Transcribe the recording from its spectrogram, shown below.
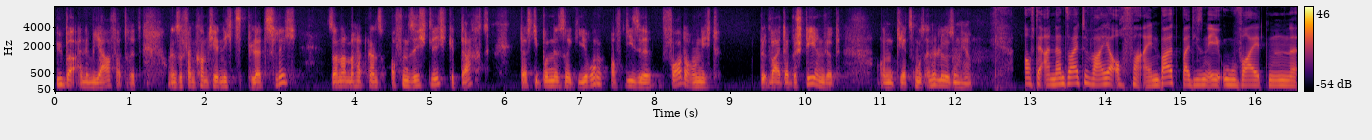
über einem Jahr vertritt. Und insofern kommt hier nichts plötzlich, sondern man hat ganz offensichtlich gedacht, dass die Bundesregierung auf diese Forderung nicht weiter bestehen wird. Und jetzt muss eine Lösung her. Auf der anderen Seite war ja auch vereinbart bei diesen EU-weiten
